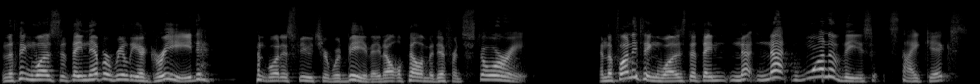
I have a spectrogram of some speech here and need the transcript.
And the thing was that they never really agreed on what his future would be. They'd all tell him a different story. And the funny thing was that they not, not one of these psychics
